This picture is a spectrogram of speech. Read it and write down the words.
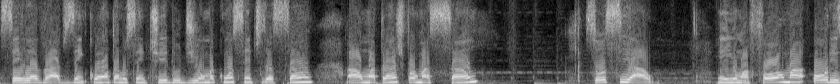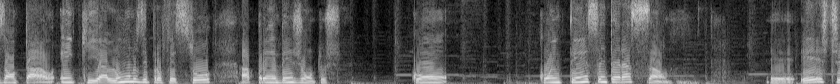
ser levados em conta no sentido de uma conscientização a uma transformação social em uma forma horizontal em que alunos e professor aprendem juntos, com, com intensa interação. É, este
